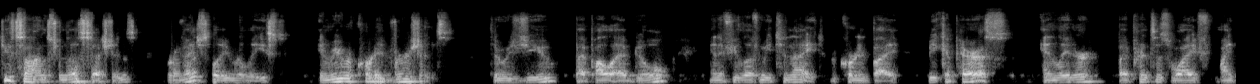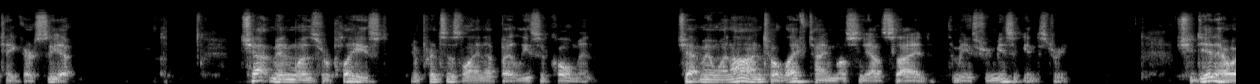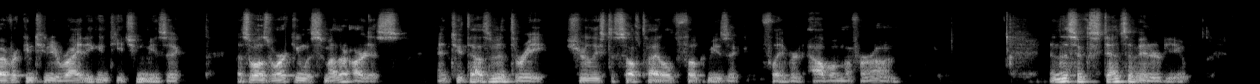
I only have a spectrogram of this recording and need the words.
Two songs from those sessions were eventually released in re recorded versions. There was You by Paula Abdul and If You Love Me Tonight, recorded by Mica Paris and later by Prince's wife, Mayte Garcia. Chapman was replaced in Prince's lineup by Lisa Coleman. Chapman went on to a lifetime mostly outside the mainstream music industry. She did, however, continue writing and teaching music, as well as working with some other artists. In 2003, she released a self titled folk music flavored album of her own. In this extensive interview,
